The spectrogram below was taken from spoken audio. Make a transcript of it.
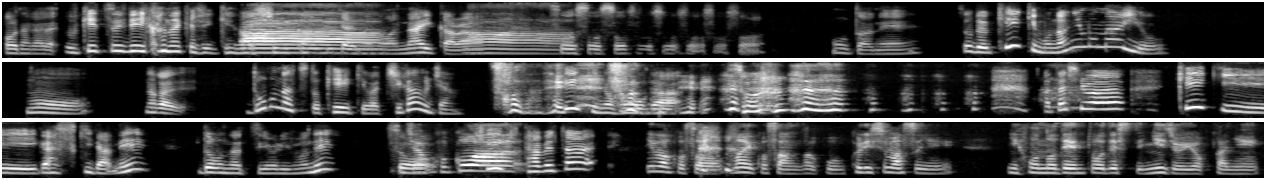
こうなんか、受け継いでいかなきゃいけない習慣みたいなのはないから。そうそうそうそうそうそうそうそう。そうだね。そうだよ、ケーキも何もないよ。もう、なんか、ドーナツとケーキは違うじゃん。そうだね。ケーキの方が、そうそう。だ ね私はケーキが好きだね。ドーナツよりもね。そう。じゃあ、ここケーはキ食べたい。今こそ、舞子さんがこう クリスマスに日本の伝統ですって24日に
